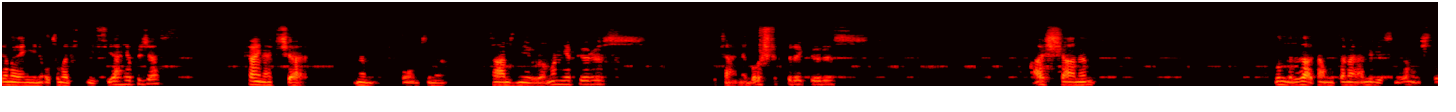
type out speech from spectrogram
tema rengini otomatik bir siyah yapacağız. Kaynakçanın fontunu Times New Roman yapıyoruz. Bir tane boşluk bırakıyoruz. Aşağının bunları zaten muhtemelen biliyorsunuz ama işte.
